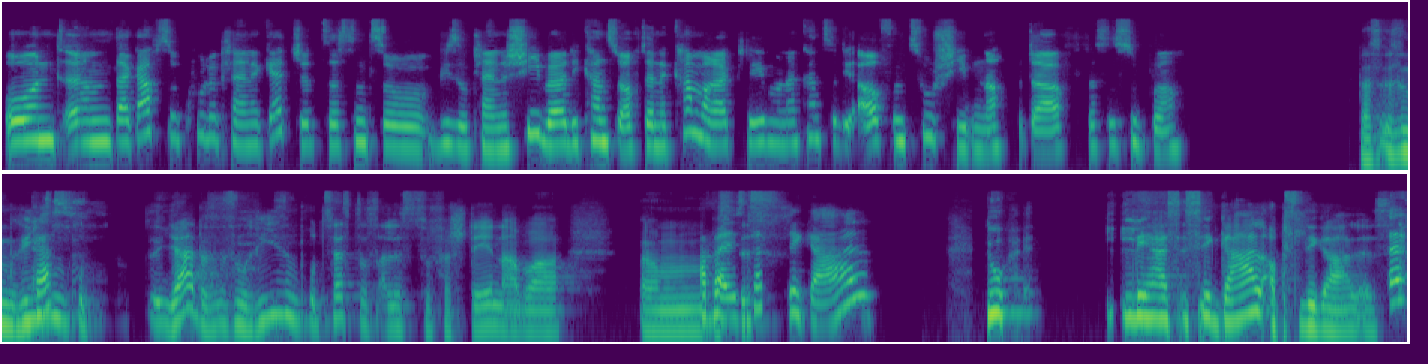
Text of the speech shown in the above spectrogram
und ähm, da gab es so coole kleine Gadgets. Das sind so wie so kleine Schieber, die kannst du auf deine Kamera kleben und dann kannst du die auf- und zuschieben nach Bedarf. Das ist super. Das ist ein riesen, ja, das ist ein Riesenprozess, das alles zu verstehen, aber ähm, Aber es ist das legal? Du, Lea, es ist egal, ob es legal ist.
